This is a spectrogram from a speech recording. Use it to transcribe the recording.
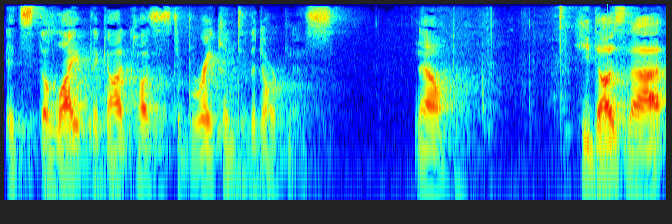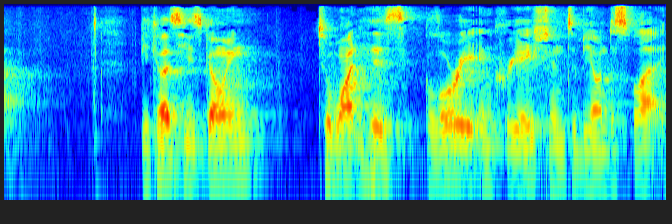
It's the light that God causes to break into the darkness. Now, He does that because He's going to want His glory in creation to be on display.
